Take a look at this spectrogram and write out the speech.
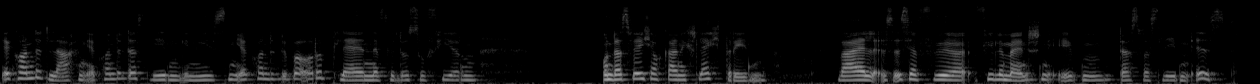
Ihr konntet lachen, ihr konntet das Leben genießen, ihr konntet über eure Pläne philosophieren. Und das will ich auch gar nicht schlecht reden, weil es ist ja für viele Menschen eben das, was Leben ist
